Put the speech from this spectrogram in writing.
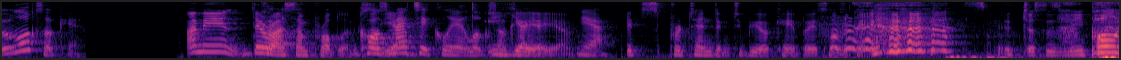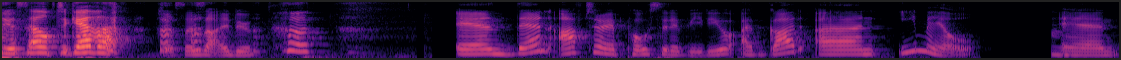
it looks okay. I mean, there Co- are some problems. yeah. Cosmetically, it looks Yeah, okay. yeah, yeah. Yeah. Yeah. It's pretending to be okay, but it's not okay. it just as me, Pull yourself together. just as I do. And then after I posted a video, I've got an email. Hmm. And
